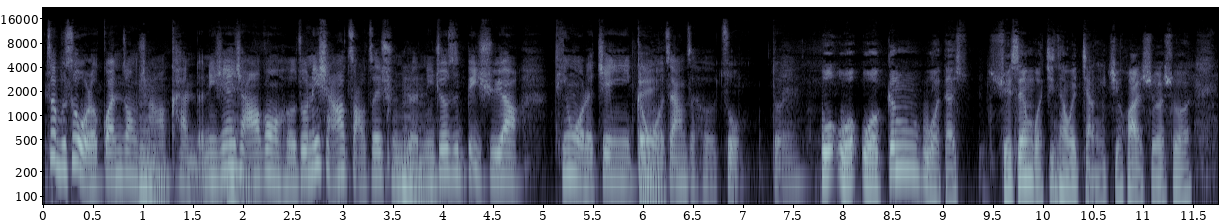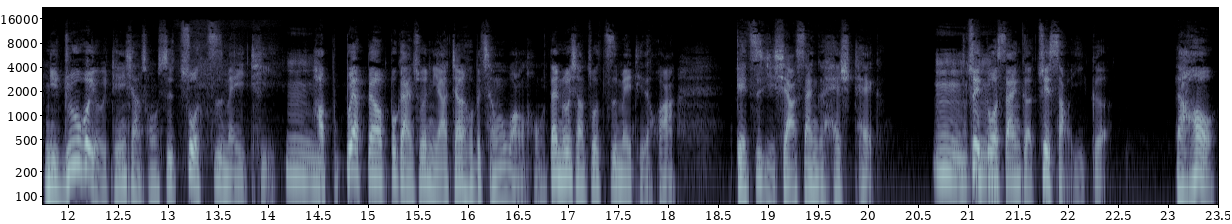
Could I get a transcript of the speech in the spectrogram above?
这不是我的观众想要看的。你现在想要跟我合作，你想要找这群人，你就是必须要听我的建议，跟我这样子合作。对。我，我我跟我的学生，我经常会讲一句话，说说你如果有一天想从事做自媒体，嗯，好，不要不要不敢说你要将来会不会成为网红，但如果想做自媒体的话。给自己下三个 hashtag，嗯，最多三个，最少一个，然后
